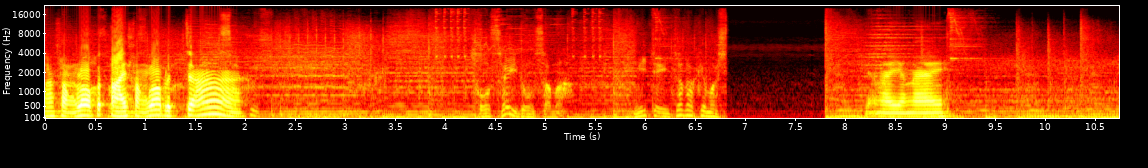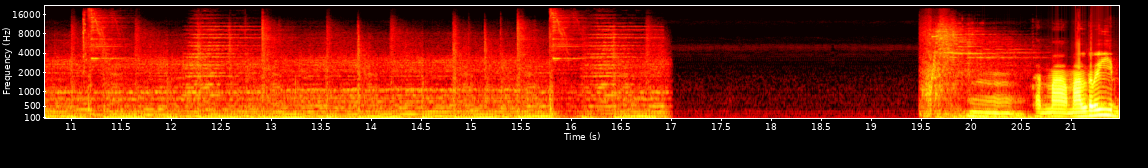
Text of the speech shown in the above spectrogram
มาสองรอบก็ตายสองรอบเลยจ้า ポセイドン様見ていただけました ยังไง ยังไง อืม ถัดมามารีน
